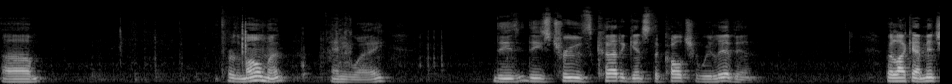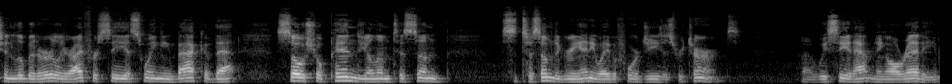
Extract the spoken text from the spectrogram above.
um, for the moment, anyway, these these truths cut against the culture we live in. But like I mentioned a little bit earlier, I foresee a swinging back of that social pendulum to some to some degree anyway before Jesus returns. Uh, we see it happening already,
